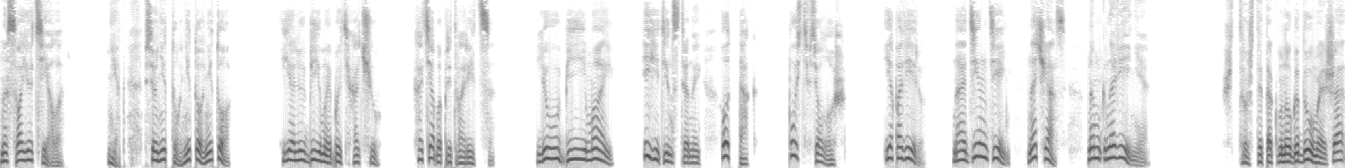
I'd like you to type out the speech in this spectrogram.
на свое тело. Нет, все не то, не то, не то. Я любимой быть хочу хотя бы притвориться. Любимой и единственный. Вот так. Пусть все ложь. Я поверю. На один день, на час, на мгновение. Что ж ты так много думаешь, а?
